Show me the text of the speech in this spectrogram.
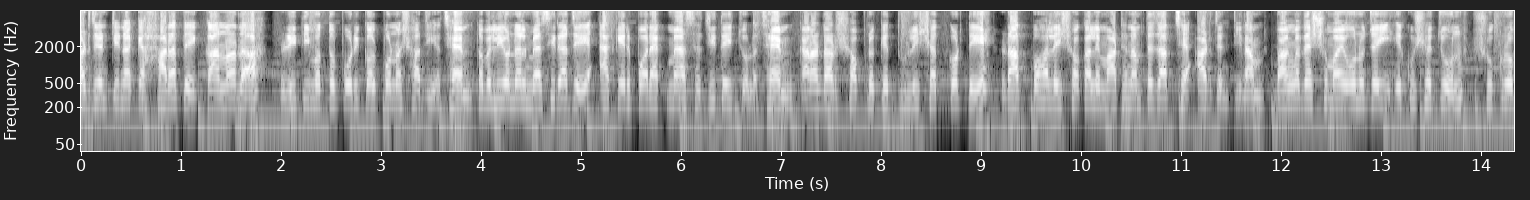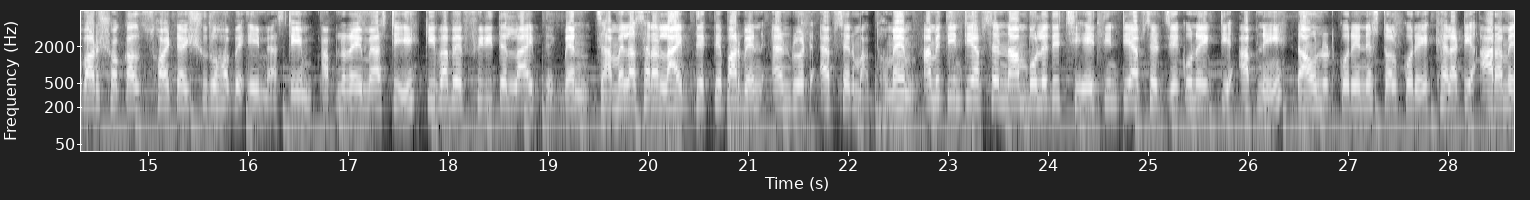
আর্জেন্টিনাকে হারাতে কানাডা রীতিমতো পরিকল্পনা সাজিয়েছেন তবে লিওনেল মেসিরা যে একের পর এক ম্যাচ জিতেই চলেছে। কানাডার স্বপ্নকে ধূলিসাৎ করতে রাত পোহালেই সকালে মাঠে নামতে যাচ্ছে আর্জেন্টিনা। বাংলাদেশ সময় অনুযায়ী একুশে জুন, শুক্রবার সকাল ছয়টায় শুরু হবে এই ম্যাচটি। আপনারা এই ম্যাচটি কীভাবে ফ্রিতে লাইভ দেখবেন? ঝামেলা ছাড়া লাইভ দেখতে পারবেন অ্যান্ড্রয়েড অ্যাপস এর মাধ্যমে। আমি তিনটি অ্যাপস এর নাম বলে দিচ্ছি। এই তিনটি অ্যাপস এর যে কোনো একটি আপনি ডাউনলোড করে ইনস্টল করে খেলাটি আরামে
